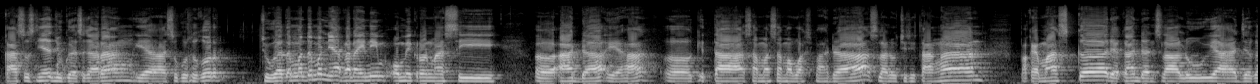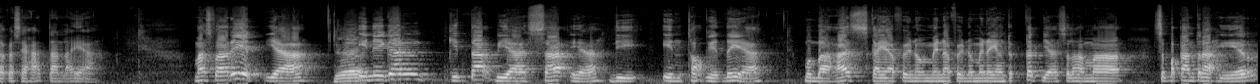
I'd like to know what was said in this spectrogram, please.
Kasusnya juga sekarang ya syukur-syukur juga teman-teman ya karena ini omikron masih uh, ada ya. Uh, kita sama-sama waspada, selalu cuci tangan, pakai masker ya kan dan selalu ya jaga kesehatan lah ya. Mas Farid ya, Ya. ini kan kita biasa ya di in talk itu ya membahas kayak fenomena-fenomena yang dekat ya selama sepekan terakhir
